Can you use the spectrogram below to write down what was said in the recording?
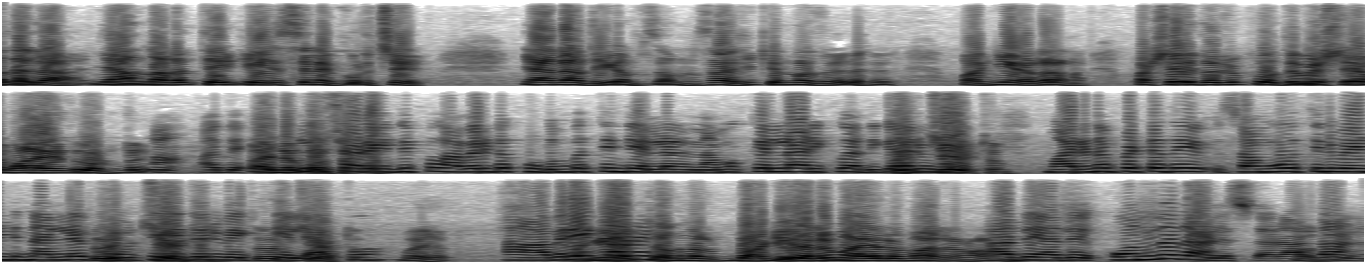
അതല്ല ഞാൻ നടത്തിയ കേസിനെ കുറിച്ച് ഞാൻ അധികം സംസാരിക്കുന്നത് ഭംഗിയോടാണ് പക്ഷെ ഇതൊരു പൊതുവിഷയമായതുകൊണ്ട് ഇതിപ്പോ അവരുടെ കുടുംബത്തിന്റെ അല്ല നമുക്കെല്ലാവർക്കും അധികാരം. മരണപ്പെട്ടത് സമൂഹത്തിന് വേണ്ടി നല്ല പ്രവൃത്തി വ്യക്തിയല്ല? അപ്പൊ നിർഭാഗ്യകരമായ ഒരു മരണം. അതെ അതെ. കൊന്നതാണ് സാർ അതാണ്.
